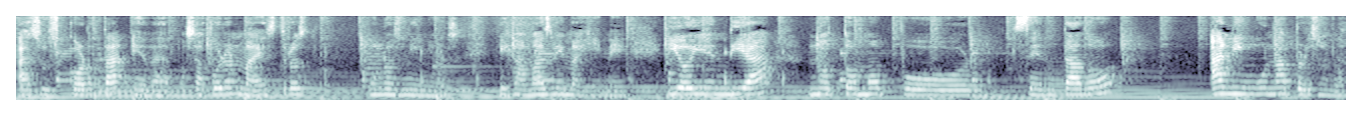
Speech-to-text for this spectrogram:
a sus corta edad. O sea, fueron maestros unos niños que jamás me imaginé. Y hoy en día no tomo por sentado a ninguna persona.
